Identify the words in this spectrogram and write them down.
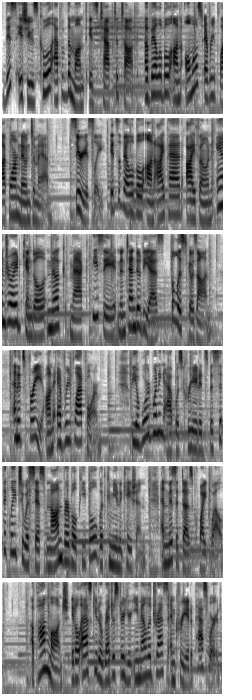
This issue's cool app of the month is TapToTalk, available on almost every platform known to man. Seriously, it's available on iPad, iPhone, Android, Kindle, Nook, Mac, PC, Nintendo DS, the list goes on. And it's free on every platform. The award winning app was created specifically to assist nonverbal people with communication, and this it does quite well. Upon launch, it'll ask you to register your email address and create a password.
